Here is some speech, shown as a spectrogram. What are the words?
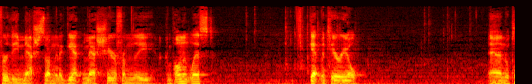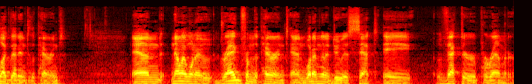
for the mesh. So I'm going to get mesh here from the component list, get material, and we'll plug that into the parent. And now I want to drag from the parent, and what I'm going to do is set a vector parameter.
